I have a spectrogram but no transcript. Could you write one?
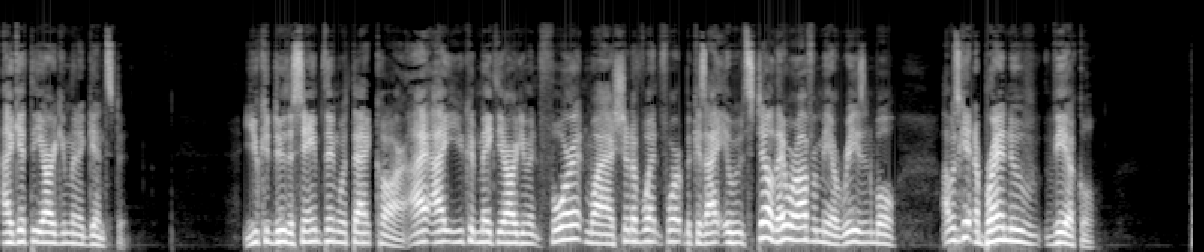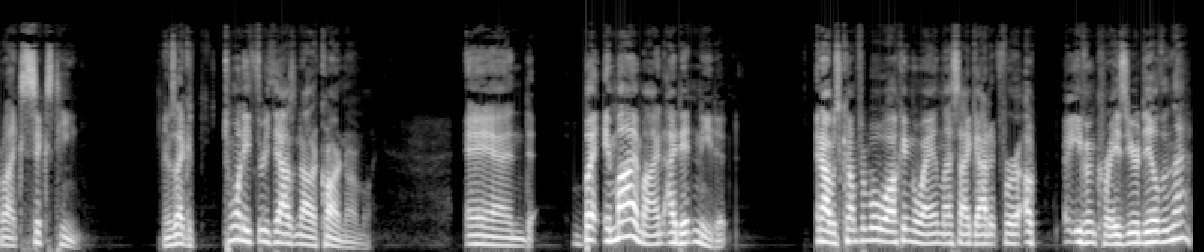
I get the argument against it. You could do the same thing with that car. I, I you could make the argument for it and why I should have went for it because I it was still they were offering me a reasonable I was getting a brand new vehicle for like 16. It was like a $23,000 car normally. And but in my mind I didn't need it. And I was comfortable walking away unless I got it for a even crazier deal than that.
